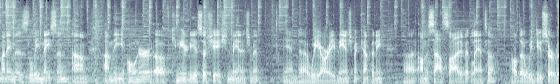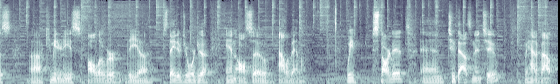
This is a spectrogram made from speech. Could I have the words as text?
My name is Lee Mason. Um, I'm the owner of Community Association Management and uh, we are a management company uh, on the south side of Atlanta, although we do service uh, communities all over the uh, state of Georgia and also Alabama. We started in 2002. We had about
